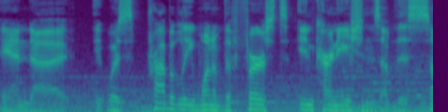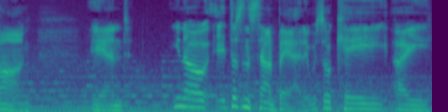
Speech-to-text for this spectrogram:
And uh, it was probably one of the first incarnations of this song. And, you know, it doesn't sound bad. It was okay. I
